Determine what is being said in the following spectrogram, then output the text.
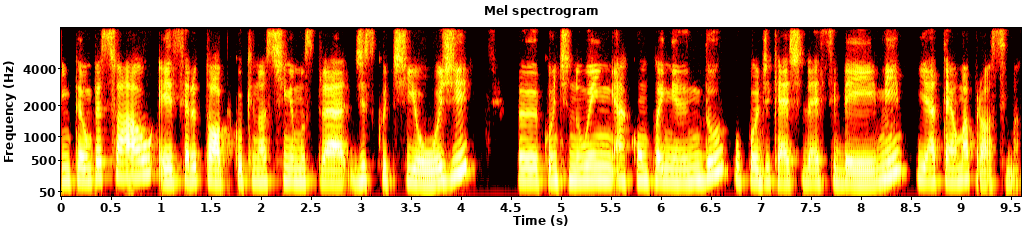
Então, pessoal, esse era o tópico que nós tínhamos para discutir hoje. Uh, continuem acompanhando o podcast da SBM e até uma próxima.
